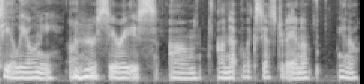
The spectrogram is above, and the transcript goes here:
Téa Leoni on her series um, on Netflix yesterday, and uh, you know,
